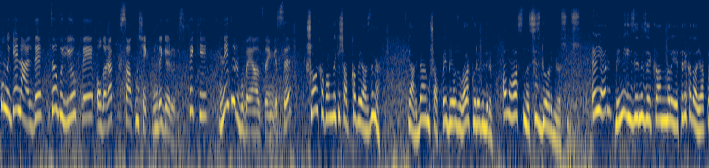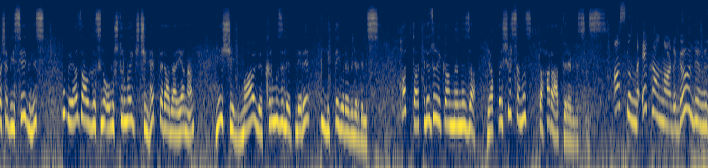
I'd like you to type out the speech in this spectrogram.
Bunu genelde WB olarak kısaltma şeklinde görürüz. Peki nedir bu beyaz dengesi? Şu an kafamdaki şapka beyaz değil mi? Yani ben bu şapkayı beyaz olarak görebilirim. Ama aslında siz görmüyorsunuz. Eğer beni izlediğiniz ekranlara yeteri kadar yaklaşabilseydiniz bu beyaz algısını oluşturmak için hep beraber yanan yeşil, mavi ve kırmızı ledleri birlikte görebilirdiniz. Hatta televizyon ekranlarınıza yaklaşırsanız daha rahat görebilirsiniz. Aslında ekranlarda gördüğümüz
